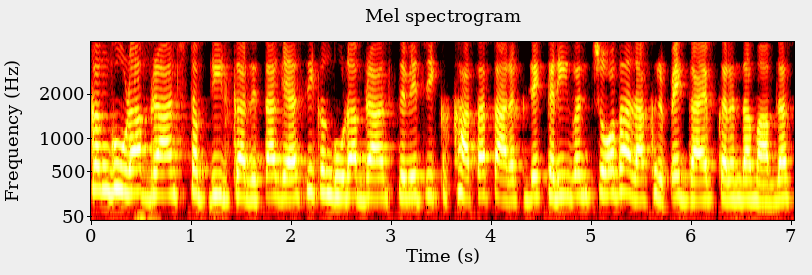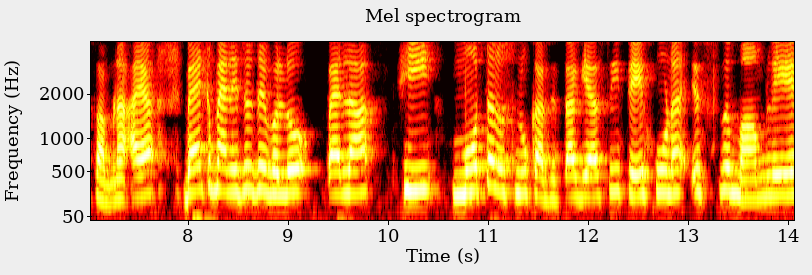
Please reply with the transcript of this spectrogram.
ਕੰਗੂੜਾ ਬ੍ਰਾਂਚ ਤਬਦੀਲ ਕਰ ਦਿੱਤਾ ਗਿਆ ਸੀ। ਕੰਗੂੜਾ ਬ੍ਰਾਂਚ ਦੇ ਵਿੱਚ ਇੱਕ ਖਾਤਾ ਧਾਰਕ ਦੇ ਕਰੀਬਨ 14 ਲੱਖ ਰੁਪਏ ਗਾਇਬ ਕਰਨ ਦਾ ਮਾਮਲਾ ਸਾਹਮਣੇ ਆਇਆ। ਬੈਂਕ ਮੈਨੇਜਰ ਦੇ ਵੱਲੋਂ ਪਹਿਲਾਂ ਹੀ ਮੋਤਲ ਉਸ ਨੂੰ ਕਰ ਦਿੱਤਾ ਗਿਆ ਸੀ ਤੇ ਹੁਣ ਇਸ ਮਾਮਲੇ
